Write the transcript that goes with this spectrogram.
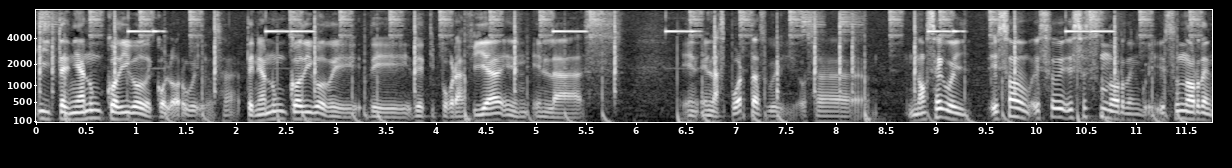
Y tenían un código de color, güey, o sea, tenían un código de, de- de tipografía en las... En, en las puertas, güey, o sea, no sé, güey, eso, eso, eso es un orden, güey, es un orden.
